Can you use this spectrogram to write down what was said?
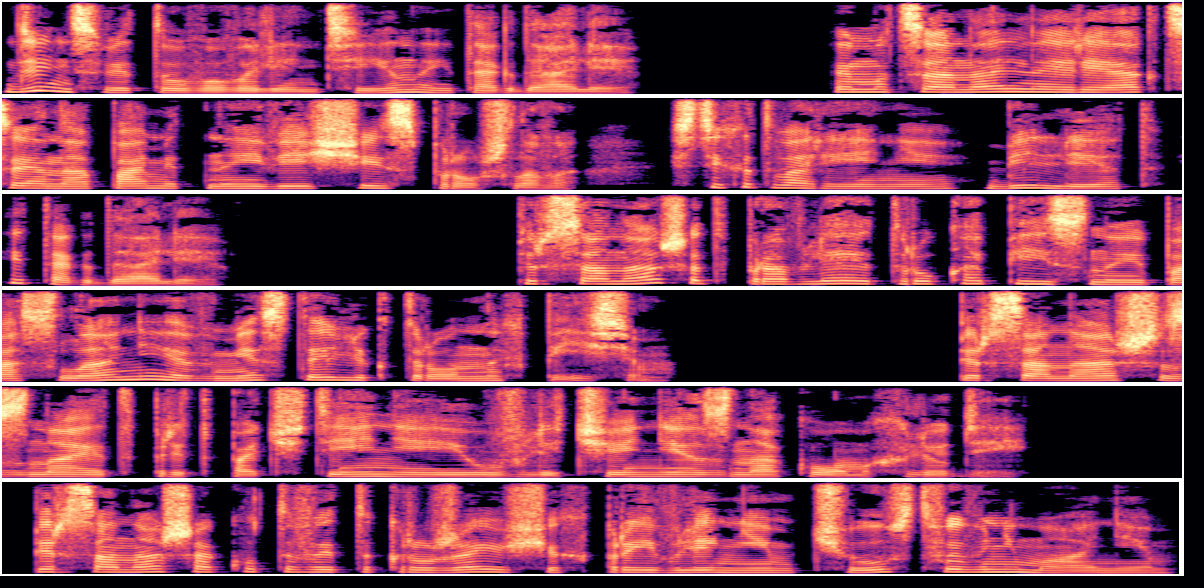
День Святого Валентина и так далее. Эмоциональная реакция на памятные вещи из прошлого. Стихотворение, билет и так далее. Персонаж отправляет рукописные послания вместо электронных писем. Персонаж знает предпочтения и увлечения знакомых людей. Персонаж окутывает окружающих проявлением чувств и вниманием.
